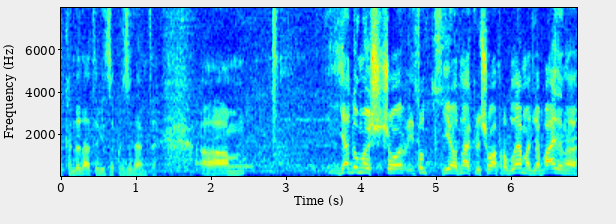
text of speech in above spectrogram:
е, кандидата віце-президенти. Ем, я думаю, що і тут є одна ключова проблема для Байдена.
